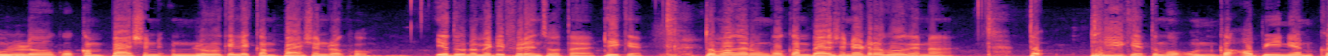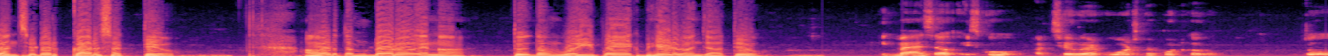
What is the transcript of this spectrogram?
उन लोगों को कंपैशन उन लोगों के लिए कंपैशन रखो। ये दोनों में डिफरेंस होता है, ठीक है? तुम अगर उनको कंपैशनेट रखोगे ना तो ठीक है, तुम उनका ओपिनियन कंसिडर कर सकते हो। अगर तुम डरोगे ना तो तुम वहीं पे एक भेड़ बन जाते हो। मैं ऐसा इसको अच्छे वर्ड्स में पुट करूँ तो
